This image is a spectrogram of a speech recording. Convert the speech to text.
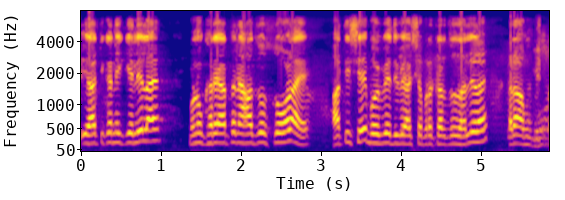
या ठिकाणी केलेलं आहे. म्हणून खऱ्या अर्थाने हा जो सोहळा आहे अतिशय भव्य दिव्य अशा प्रकारचं झालेलं आहे. रामकृष्ण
